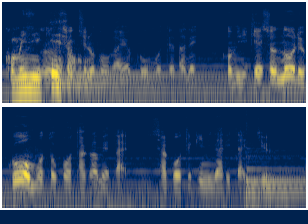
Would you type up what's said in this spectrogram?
コミュニケーション、うんそっちの方がよく思ってたね。コミュニケーション能力をもっとこう高めたい。社交的になりたいっていう。うん。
